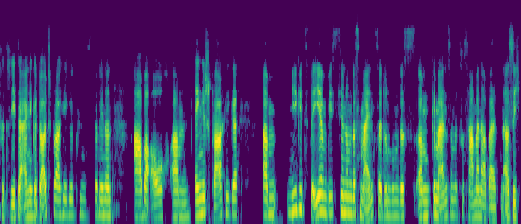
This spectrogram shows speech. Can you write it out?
vertrete einige deutschsprachige Künstlerinnen, aber auch ähm, englischsprachige. Ähm, mir geht es da eher ein bisschen um das Mindset und um das ähm, gemeinsame Zusammenarbeiten. Also ich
